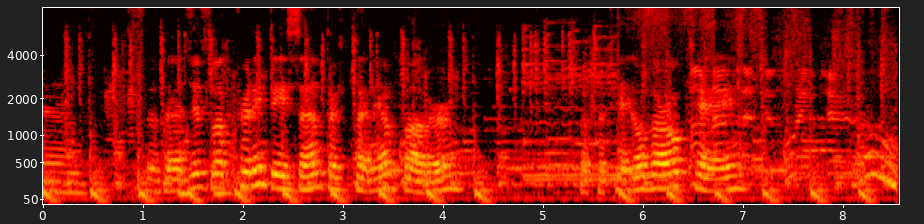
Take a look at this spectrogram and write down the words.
And the veggies look pretty decent. There's plenty of butter. The potatoes are okay. Oh.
